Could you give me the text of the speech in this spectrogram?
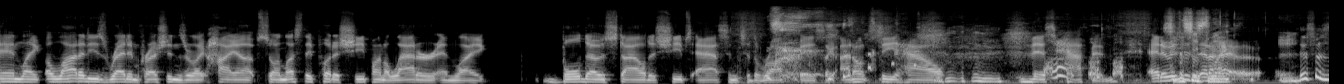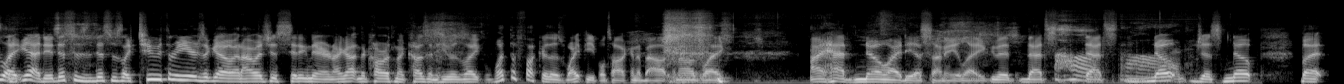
And like a lot of these red impressions are like high up. So unless they put a sheep on a ladder and like bulldoze styled a sheep's ass into the rock face like i don't see how this happened. And it was So this just, is like- I- this was like yeah. dude this is this was like two three years ago and i was just sitting there and i got in the car with my cousin. He was like what the fuck are those white people talking about? And i was like i had no idea sonny. Like that that's Oh, that's God. nope just nope. But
